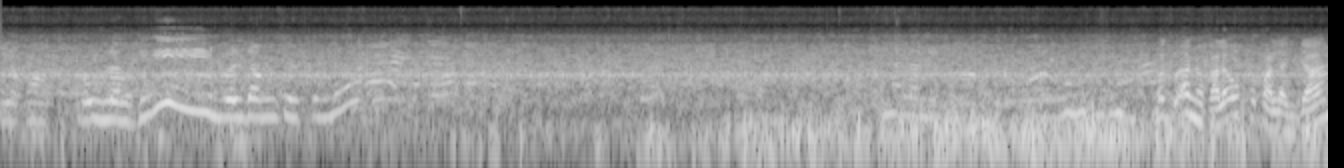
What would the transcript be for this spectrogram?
Iyak mo. Maulang di. Baldang cellphone mo. Malamig na ako. Pag ano, kala upo ka lang dyan.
